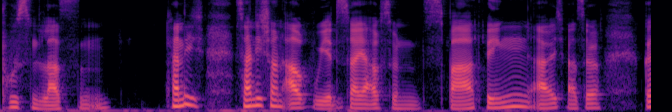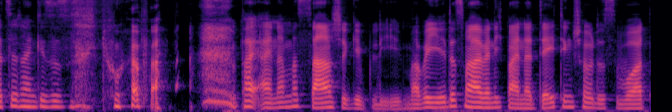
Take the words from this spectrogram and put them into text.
pusten lassen. Fand ich, das fand ich schon auch weird. Das war ja auch so ein Spa-Thing, aber ich war so, Gott sei Dank ist es nur bei, bei einer Massage geblieben. Aber jedes Mal, wenn ich bei einer Dating-Show das Wort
